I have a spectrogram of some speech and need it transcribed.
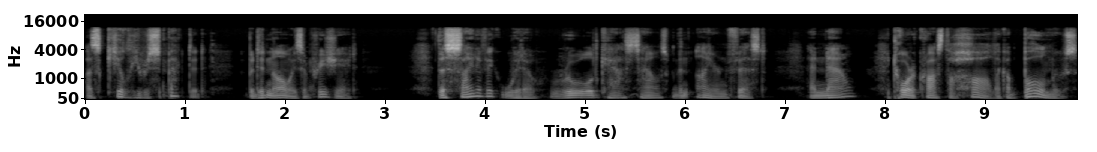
a skill he respected but didn't always appreciate. The Sinovic widow ruled Cast's house with an iron fist, and now tore across the hall like a bull moose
